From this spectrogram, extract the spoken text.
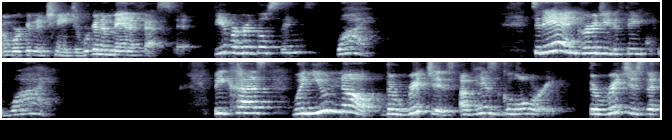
and we're going to change it, we're going to manifest it? Have you ever heard those things? Why? Today, I encourage you to think, why? Because when you know the riches of his glory, the riches that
